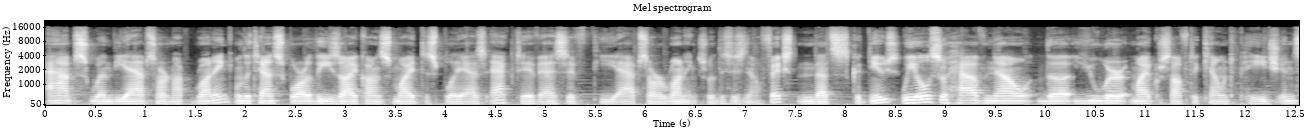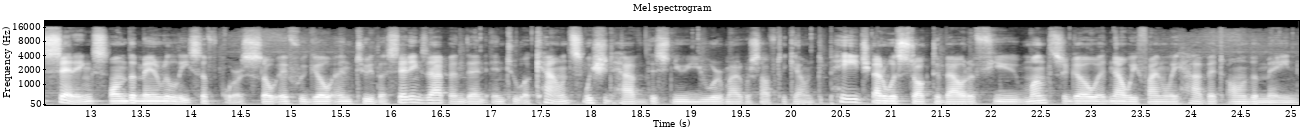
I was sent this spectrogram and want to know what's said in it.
apps when the apps are not running. On the taskbar, these icons might display as active as if the apps are running. So this is now fixed and that's good news. We also have now the your Microsoft account page in settings on the main release, of course. So if we go into into the settings app and then into accounts, we should have this new your Microsoft account page that was talked about a few months ago and now we finally have it on the main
